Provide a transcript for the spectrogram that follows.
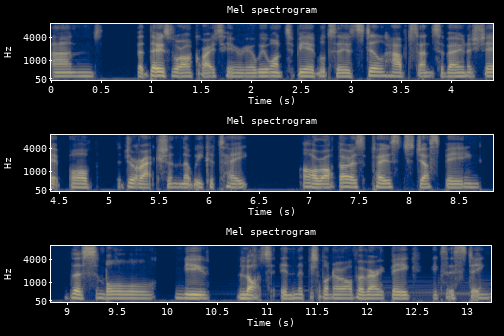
And but those were our criteria. We want to be able to still have sense of ownership of the direction that we could take our offer as opposed to just being the small new lot in the corner of a very big existing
